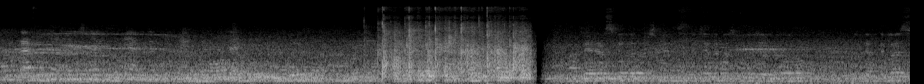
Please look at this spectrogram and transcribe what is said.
అవకాశం కల్పించినందుకు మీ అందరికీ పేరు పేరున ధన్యవాదాలు. నా పేరు ఎస్కే దర్శన్ నేను శ్రీ చైతన్య స్కూల్ చదువుతాను టెన్త్ క్లాస్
